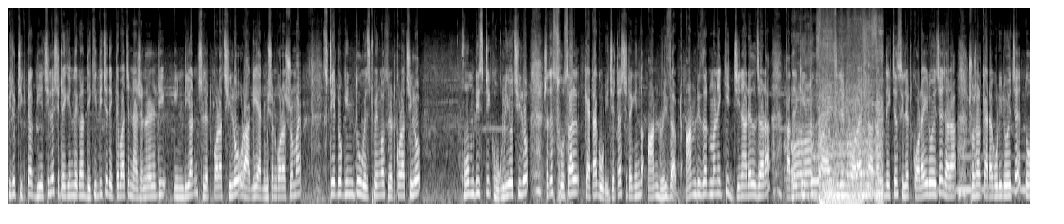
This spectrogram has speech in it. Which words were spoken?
কিছু ঠিকঠাক দিয়েছিলে, সেটাই কিন্তু এখানে দেখিয়ে দিচ্ছে। দেখতে পাচ্ছেন ন্যাশনালিটি ইন্ডিয়ান সিলেক্ট করা ছিল, ওর আগে অ্যাডমিশন করার সময়। স্টেটও কিন্তু ওয়েস্ট বেঙ্গল সিলেক্ট করা ছিল। হোম ডিস্ট্রিক্ট হুগলিও ছিল সাথে সোশ্যাল ক্যাটাগরি যেটা সেটা কিন্তু আনরিজার্ভড আনরিজার্ভ মানে কি? জেনারেল যারা তাদের কিন্তু সিলেক্ট করাই তাদের দেখছে সিলেক্ট করাই রয়েছে যারা সোশ্যাল ক্যাটাগরি রয়েছে। তো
